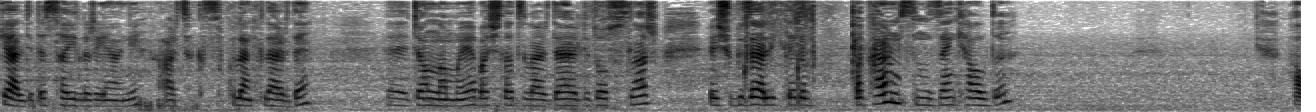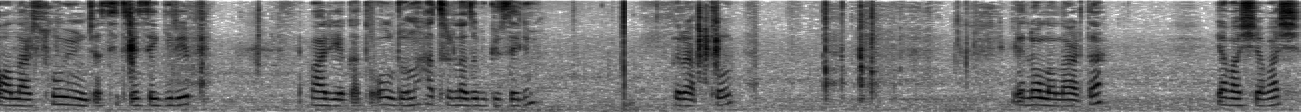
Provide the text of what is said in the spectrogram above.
Geldi de sayılır yani. Artık sukulentler de e, canlanmaya başladılar değerli dostlar. Ve şu güzelliklere bakar mısınız renk aldı. Havalar soğuyunca strese girip varyagatı olduğunu hatırladı bu güzelim. Grapto. Ve lolalarda yavaş yavaş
